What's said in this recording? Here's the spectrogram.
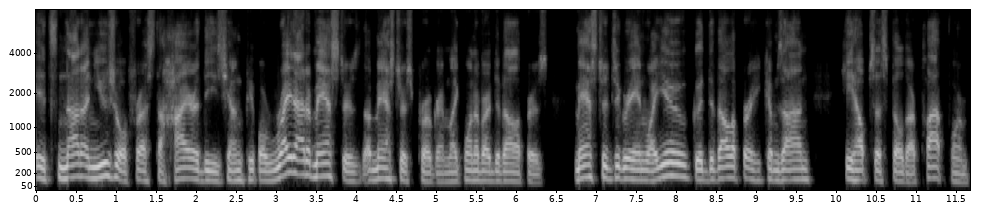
it's not unusual for us to hire these young people right out of masters, a master's program, like one of our developers, master's degree NYU, good developer. He comes on, he helps us build our platform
